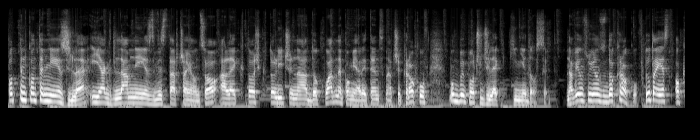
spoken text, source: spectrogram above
pod tym kątem nie jest źle i jak dla mnie jest wystarczająco, ale ktoś, kto liczy na dokładne pomiary tętna czy kroków, mógłby poczuć lekki niedosyt. Nawiązując do kroków, tutaj jest ok.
